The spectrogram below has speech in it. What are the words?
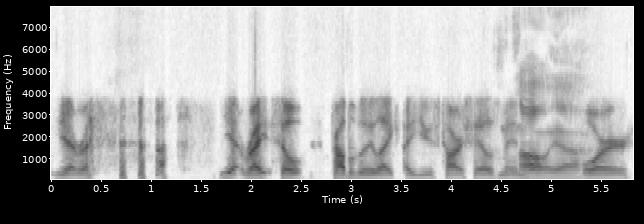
yeah right yeah right so probably like a used car salesman Oh yeah. or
